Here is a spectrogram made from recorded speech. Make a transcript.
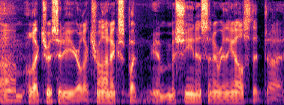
um, electricity or electronics, but you know, machinists and everything else that uh,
